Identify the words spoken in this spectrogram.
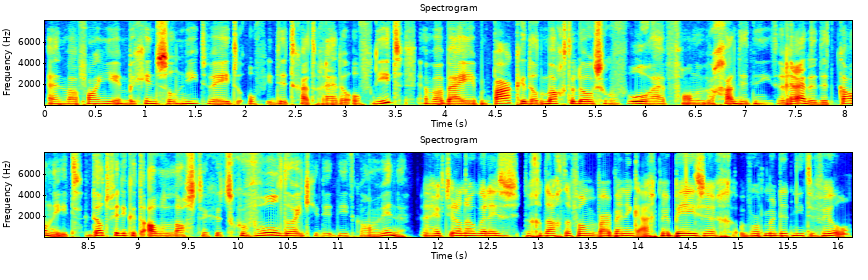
en waarvan je in beginsel niet weet of je dit gaat redden of niet. En waarbij je een paar keer dat machteloze gevoel hebt van we gaan dit niet redden, dit kan niet. Dat vind ik het allerlastig. Het gevoel dat je dit niet kan winnen. En heeft u dan ook wel eens de gedachte van waar ben ik eigenlijk mee bezig? Wordt me dit niet te veel?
